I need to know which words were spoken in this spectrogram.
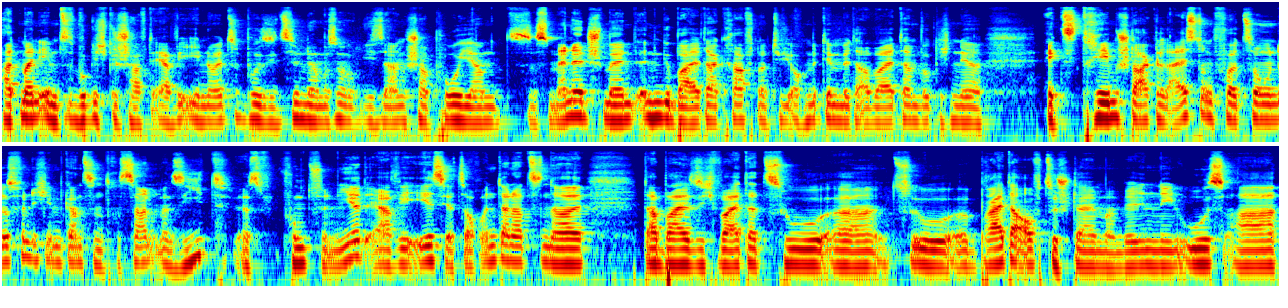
hat man eben wirklich geschafft, RWE neu zu positionieren. Da muss man wirklich sagen, Chapeau, hier haben das Management in geballter Kraft natürlich auch mit den Mitarbeitern wirklich eine extrem starke Leistung vollzogen. Das finde ich eben ganz interessant. Man sieht, es funktioniert. RWE ist jetzt auch international dabei, sich weiter zu, äh, zu äh, breiter aufzustellen. Man will in den USA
